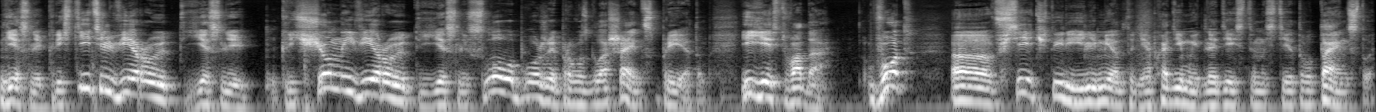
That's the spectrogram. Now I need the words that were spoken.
Если креститель верует, если крещенный верует, если Слово Божие провозглашается при этом, и есть вода. Вот все четыре элемента, необходимые для действенности этого таинства.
